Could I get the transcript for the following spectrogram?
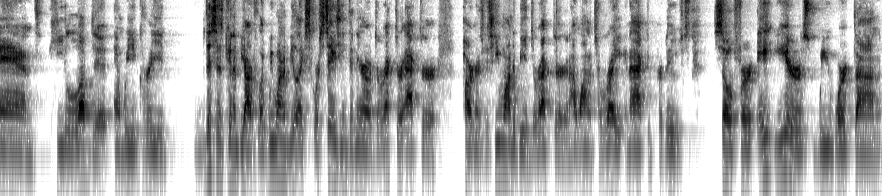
and he loved it, and we agreed this is going to be our like we want to be like Scorsese and De Niro, director actor partners, because he wanted to be a director, and I wanted to write and act and produce. So for eight years, we worked on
